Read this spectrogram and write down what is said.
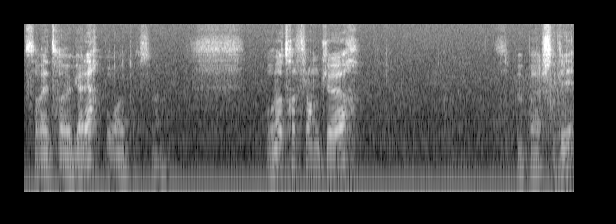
Ça va être galère pour, pour ça. Pour notre flanqueur. S'il peut pas acheter.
